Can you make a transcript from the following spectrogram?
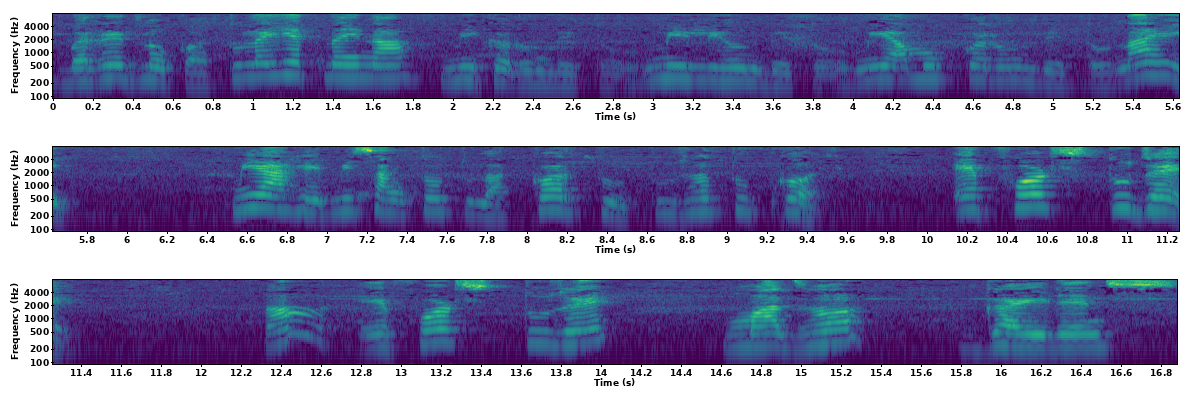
बरेच लोक तुला येत नाही ना मी करून देतो मी लिहून देतो मी अमुक करून देतो. नाही. मी आहे मी सांगतो तुला कर तू तुझं तू कर. एफर्ट्स तुझे. हां एफर्ट्स तुझे माझं गायडन्स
